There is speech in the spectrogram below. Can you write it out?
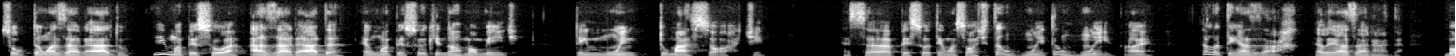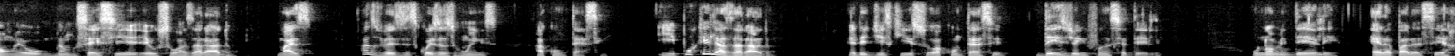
sou tão azarado. E uma pessoa azarada é uma pessoa que normalmente tem muito má sorte. Essa pessoa tem uma sorte tão ruim, tão ruim. Ai, ela tem azar, ela é azarada. Bom, eu não sei se eu sou azarado, mas às vezes coisas ruins acontecem. E por que ele é azarado? Ele diz que isso acontece desde a infância dele. O nome dele era para ser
